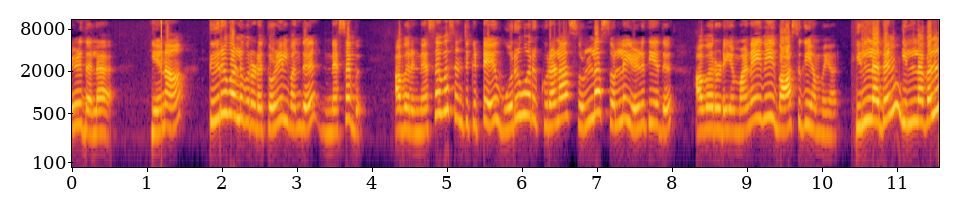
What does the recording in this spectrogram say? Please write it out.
எழுதல. ஏன்னா திருவள்ளுவரோட தொழில் வந்து நெசவு. அவர் நெசவு செஞ்சுக்கிட்டே ஒரு ஒரு குரலா சொல்ல சொல்ல எழுதியது அவருடைய மனைவி வாசுகி அம்மையார். இல்லதன் இல்லவள்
